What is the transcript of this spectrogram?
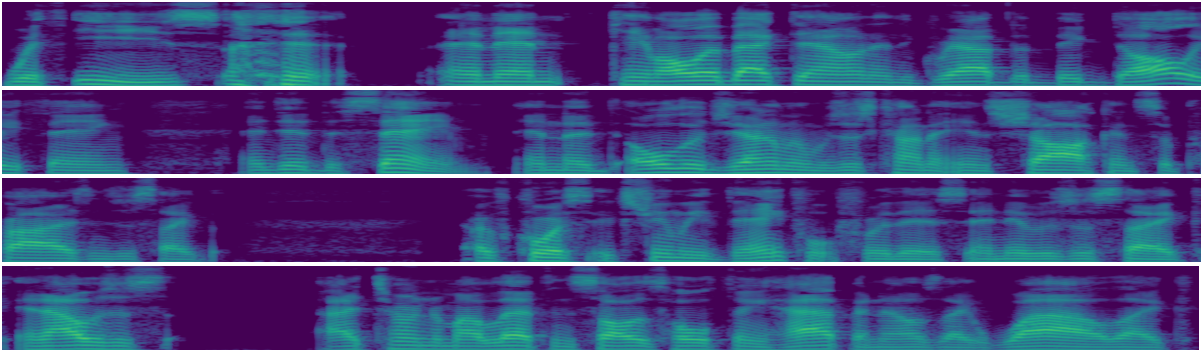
with ease, and then came all the way back down and grabbed the big dolly thing and did the same. And the older gentleman was just kind of in shock and surprised and just like, of course, extremely thankful for this. And it was just like, and I was just, I turned to my left and saw this whole thing happen. I was like, wow, like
